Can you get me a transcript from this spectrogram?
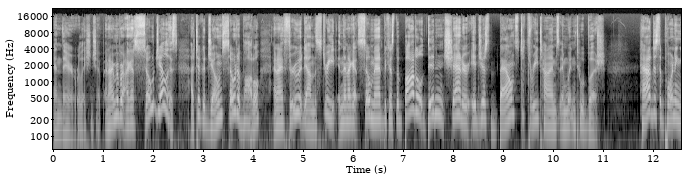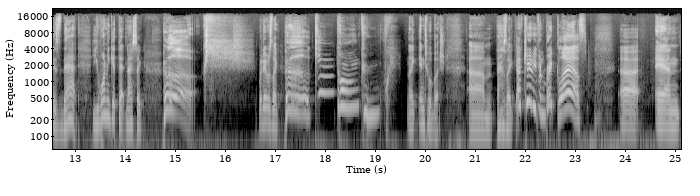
in their relationship. And I remember I got so jealous. I took a Jones soda bottle and I threw it down the street. And then I got so mad because the bottle didn't shatter, it just bounced three times and went into a bush. How disappointing is that? You want to get that nice, like, but it was like, like into a bush. Um, I was like, I can't even break glass. Uh, and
